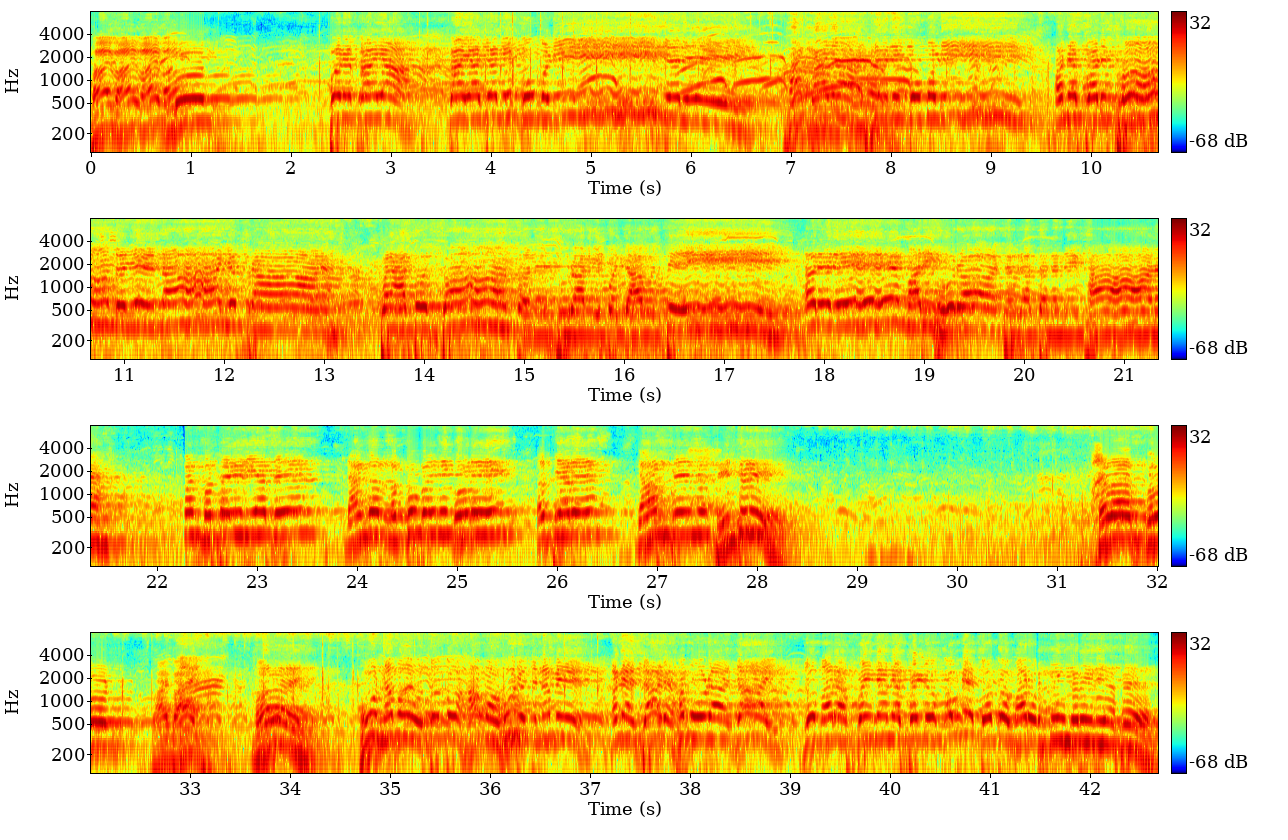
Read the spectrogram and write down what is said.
ભાઈ ભાઈ ભાઈ ભાઈ. પણ કાયા કાયા જેની કુમડી રે. હા કાયા જેની કુમડી અને પડખંડ એ નાય પ્રાણ. પણ આ તો શાંત અને સુરાની પંજાબ અરે રે મારી રતન ને ખાણ. પણ બતાવી રહ્યા છે ડાંગર લખુભાઈ ની ઘોડે અત્યારે ગામ છે એનું ભીતડી. સરસ ગુડ ભાઈ ભાઈ. ભાઈ. હું નમો તો તો હામો હુરજ નમે. અને ઝાડ હમોડા જાય. જો મારા પૈણાને પૈડો કહું ને તો તો મારો માર્કિંગ કરી રહ્યા છે.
